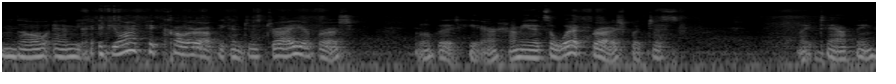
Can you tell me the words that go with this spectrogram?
can go and if you want to pick color up, you can just dry your brush a little bit here. I mean, it's a wet brush, but just like tapping.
